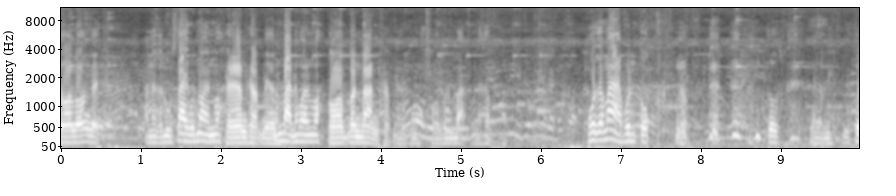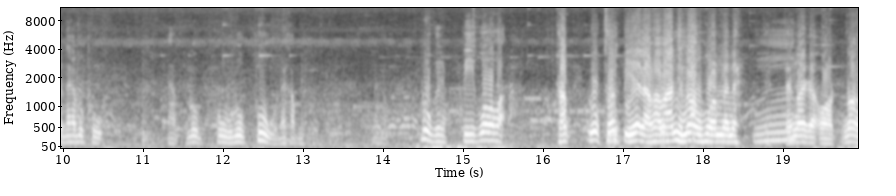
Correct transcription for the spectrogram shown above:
ต่อร้องได้อันนั้นก็ลูกไส้คนน้อยมั้งแทนครับแม่นมันบาดนะพ่อมั้งพอบ้านๆครับ พอมันบาดนะครับโมซามาฝนตกตกนะครับนี่ลูกเพิ่นนะครับลูกผูนะครับลูกผูลูกผูนะครับนี่นะครับลูกปีกว่าป่ะครับลูกสวนปีนี่แหละประมาณนี่น้องหวมแล้วนะอืม แต่น้อยก็ออกน้อง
